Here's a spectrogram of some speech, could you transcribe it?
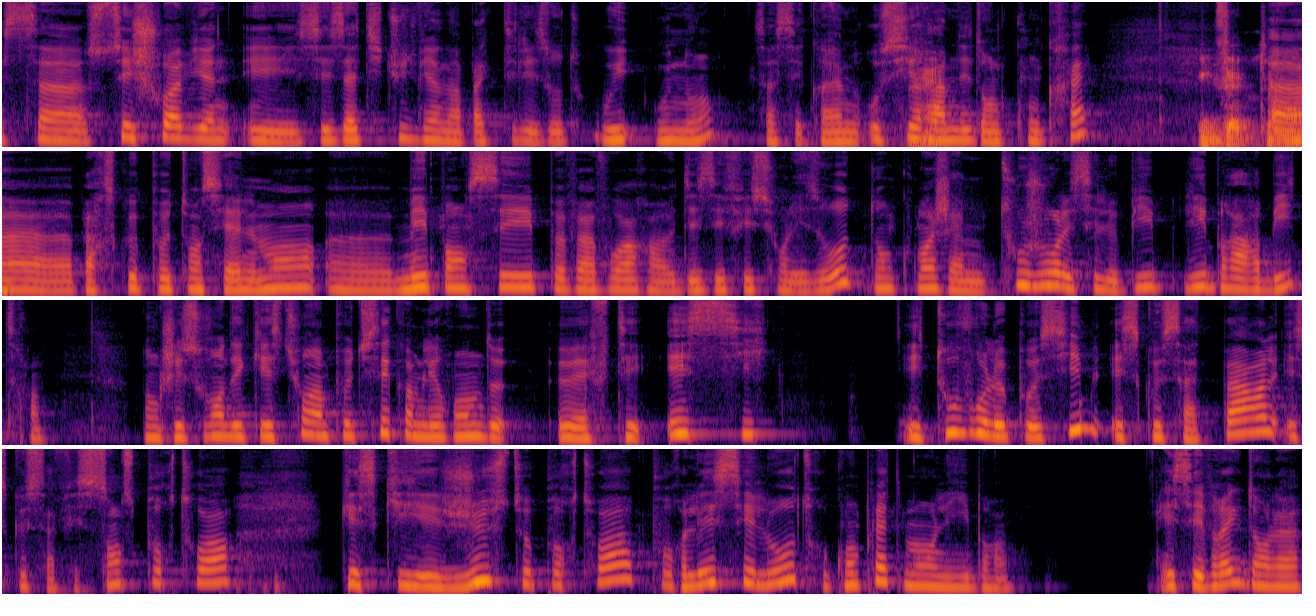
ça ses choix viennent et ses attitudes viennent impacter les autres, oui ou non? Ça, c'est quand même aussi Ouais. ramener dans le concret, Exactement. heu, parce que potentiellement, heu, mes pensées peuvent avoir, des effets sur les autres. Donc moi, j'aime toujours laisser le libre arbitre. Donc j'ai souvent des questions un peu, tu sais, comme les rondes EFT: «Et si?» et tu ouvres le possible. Est-ce que ça te parle? Est-ce que ça fait sens pour toi? Qu'est-ce qui est juste pour toi? Pour laisser l'autre complètement libre? Et c'est vrai que dans la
